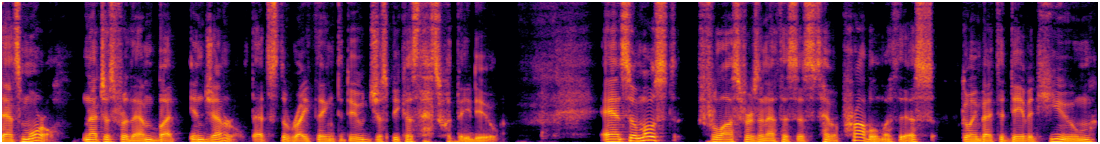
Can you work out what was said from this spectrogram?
that's moral not just for them, but in general. That's the right thing to do just because that's what they do. And so most philosophers and ethicists have a problem with this. Going back to David Hume,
